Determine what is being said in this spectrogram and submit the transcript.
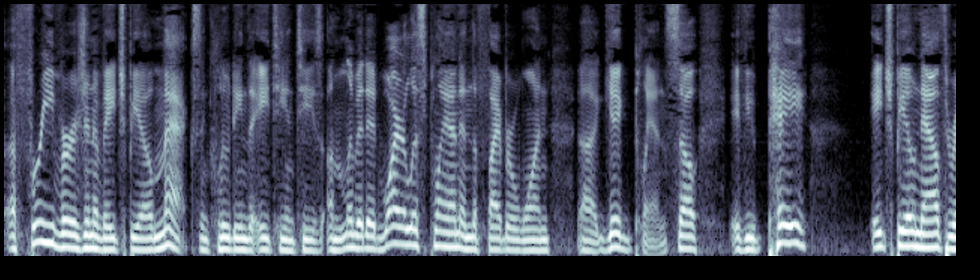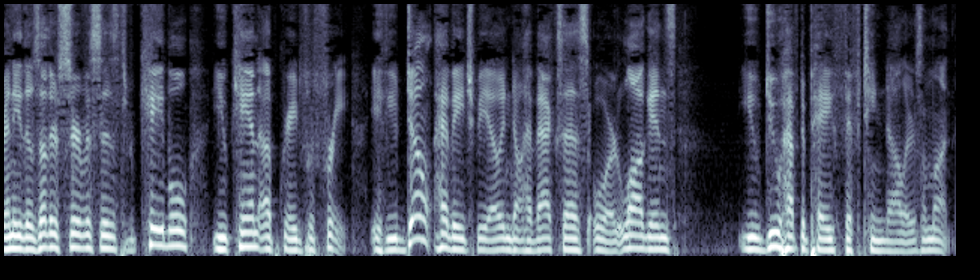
a free version of HBO Max, including the AT&T's unlimited wireless plan and the Fiber One uh, gig plan. So if you pay HBO Now through any of those other services through cable, you can upgrade for free. If you don't have HBO and don't have access or logins, you do have to pay $15 a month.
